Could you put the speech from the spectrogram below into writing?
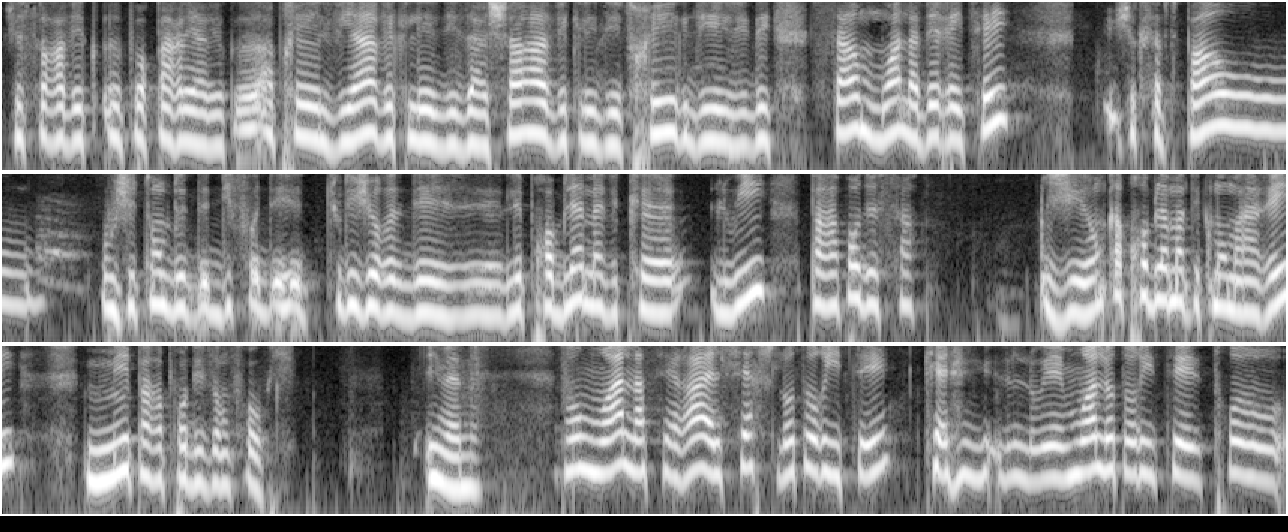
Je sors avec eux pour parler avec eux. Après, elle vient avec les, des achats, avec les, des trucs, des, des, ça, moi, la vérité, j'accepte pas ou, ou je tombe des fois tous les jours des les problèmes avec euh, lui par rapport de ça. J'ai aucun problème avec mon mari, mais par rapport des enfants, oui. Imen. Pour moi, la Serra, elle cherche l'autorité. moi, l'autorité, trop,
